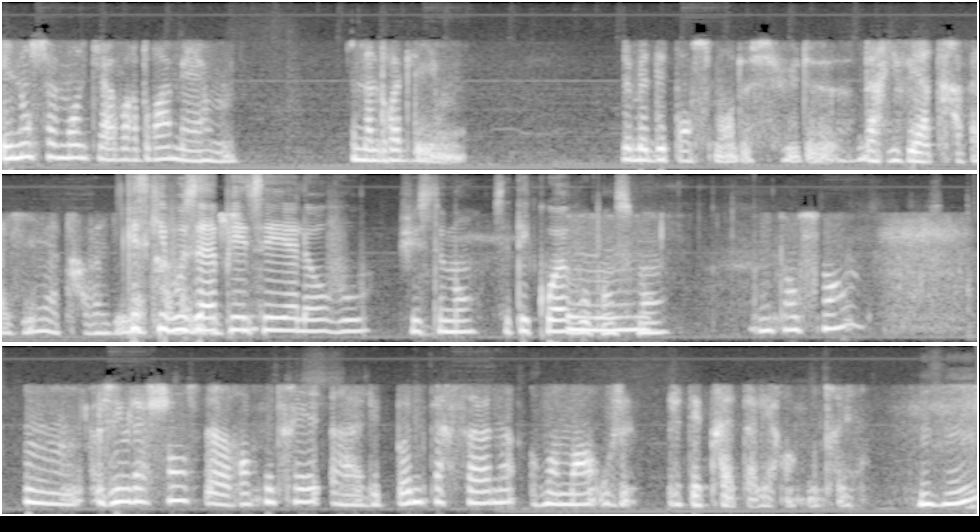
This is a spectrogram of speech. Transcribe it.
Et non seulement d'y avoir droit, mais euh, on a le droit de les, de mettre des pansements dessus, de d'arriver à travailler, à travailler. Qu'est-ce qui vous a dessus. apaisé alors, vous, justement? C'était quoi vos Hum, pansements? Mon pansement, hum, j'ai eu la chance de rencontrer euh, les bonnes personnes au moment où j'étais prête à les rencontrer. Mhm.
